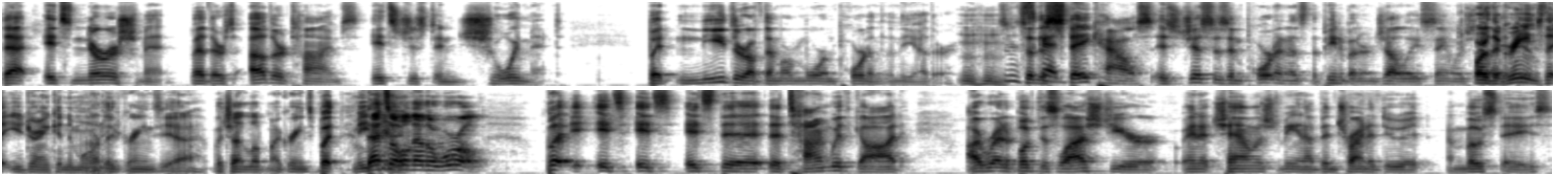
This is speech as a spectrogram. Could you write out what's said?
that it's nourishment, but there's other times it's just enjoyment. But neither of them are more important than the other. Mm-hmm. So the good. steakhouse is just as important as the peanut butter and jelly sandwich. or the greens do. that you drink in the Or morning. the greens, yeah, which I love my greens. But Me that's too. a whole other world. But it's it's it's the the time with God. I read a book this last year, and it challenged me, and I've been trying to do it most days,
